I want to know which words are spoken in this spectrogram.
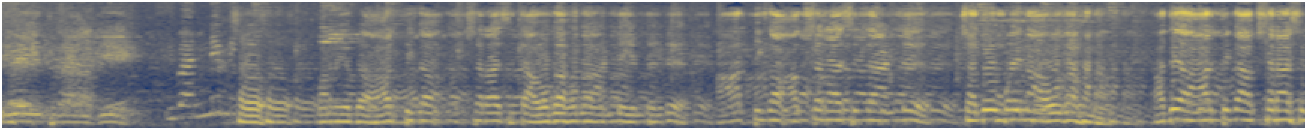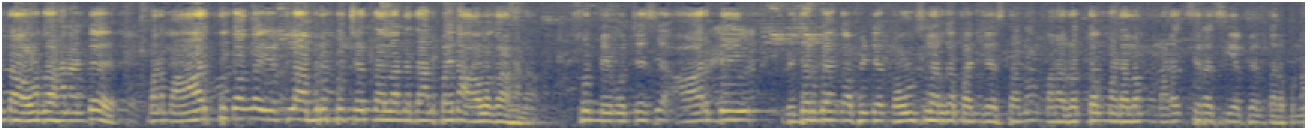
నివేదించడానికి. ఇవన్నీ మన యొక్క ఆర్థిక అక్షరాస్యత అవగాహన అంటే ఏంటంటే ఆర్థిక అక్షరాస్యత అంటే చదువుపైన అవగాహన. అదే ఆర్థిక అక్షరాస్యత అవగాహన అంటే మనం ఆర్థికంగా ఎట్లా అభివృద్ధి చెందాలనే దానిపైన అవగాహన. సో మేము వచ్చేసి RBI reserve bank of India కౌన్సిలర్గా పనిచేస్తాను. మన రొద్దం మండలం మడక్సిర సిఎఫ్ఎల్ తరపున.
